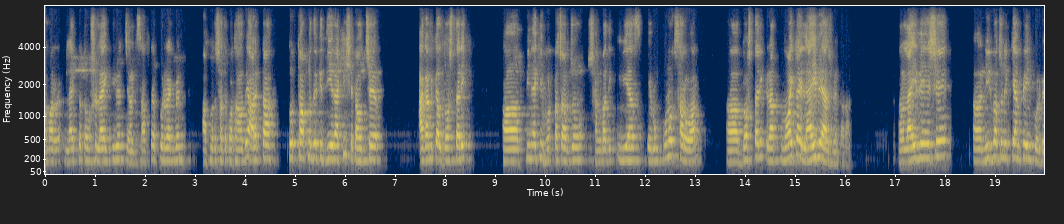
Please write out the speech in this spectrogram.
আমার লাইভটাতে অবশ্যই লাইক দিবেন চ্যানেলটি সাবস্ক্রাইব করে রাখবেন। আপনাদের সাথে কথা হবে। আরেকটা তথ্য আপনাদেরকে দিয়ে রাখি, সেটা হচ্ছে আগামীকাল দশ তারিখ, আহ, পিনাকি ভট্টাচার্য সাংবাদিক ইলিয়াস এবং কনক সারোয়ার দশ তারিখ রাত নয়টায় লাইভে আসবে তারা। তারা লাইভে এসে নির্বাচনী ক্যাম্পেইন করবে।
